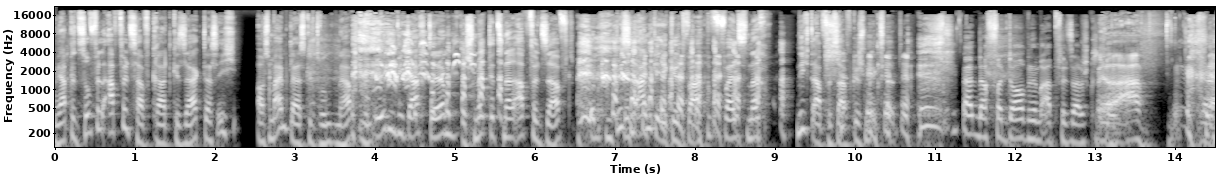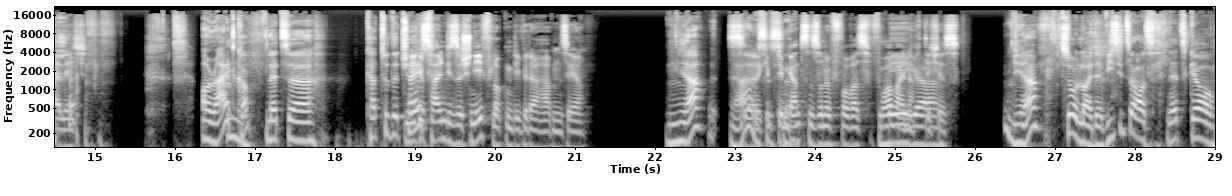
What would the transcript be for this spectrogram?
ihr habt jetzt so viel Apfelsaft gerade gesagt, dass ich aus meinem Glas getrunken habe und irgendwie dachte, das schmeckt jetzt nach Apfelsaft und ein bisschen angeekelt war, weil es nach nicht Apfelsaft geschmeckt hat. Hat nach verdorbenem Apfelsaft geschmeckt. Ja. Herrlich. Alright, komm, let's uh, cut to the Mir chase. gefallen diese Schneeflocken, die wir da haben, sehr. Ja, Es ja, äh, es gibt ist, dem äh, Ganzen so eine vor was Vorweihnachtliches. Ja, so Leute, wie sieht's aus? Let's go.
